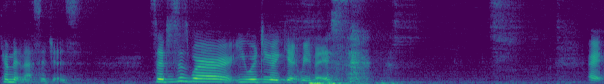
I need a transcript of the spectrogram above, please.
commit messages. So this is where you would do a git rebase. All right,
